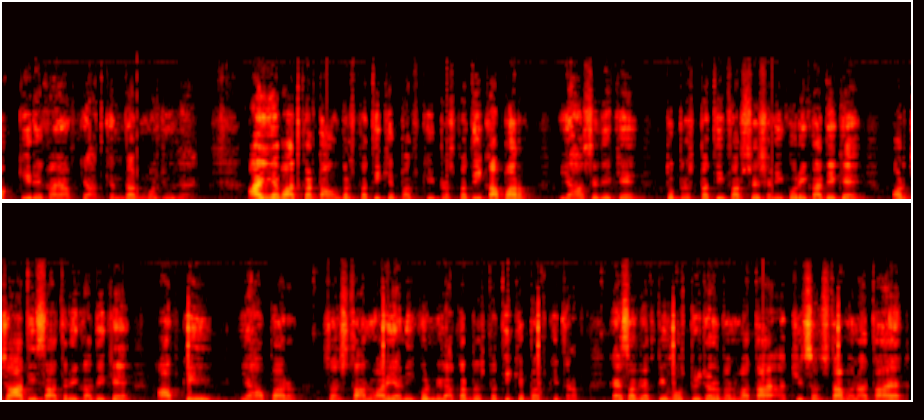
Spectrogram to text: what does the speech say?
पक्की रेखाएँ आपके हाथ के अंदर मौजूद है। आइए बात करता हूँ बृहस्पति के पर्व की। बृहस्पति का पर्व, यहाँ से देखें तो बृहस्पति पर्व से शनि को रेखा देखें और जात ही सात रेखा देखें, आपकी यहाँ पर संस्थान वाले यानी कुल मिलाकर बृहस्पति के पर्व की तरफ़। ऐसा व्यक्ति हॉस्पिटल बनवाता है, अच्छी संस्था बनाता है,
